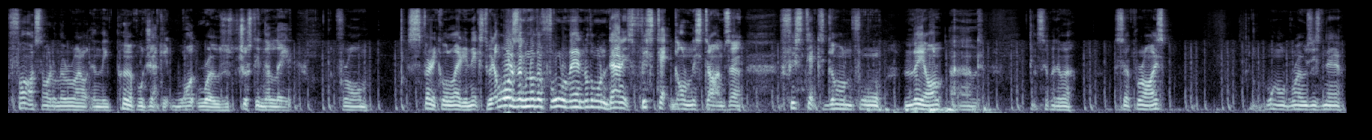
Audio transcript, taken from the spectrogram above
far side on the rail in the purple jacket. Wild Rose is just in the lead from Spherical Lady next to it. Oh, there's another fall there, another one down. It's Fistek gone this time, so Fistek's gone for Leon, and that's a bit of a surprise. Wild Rose is now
